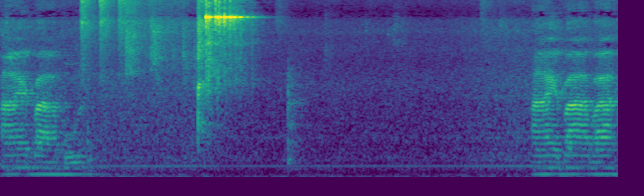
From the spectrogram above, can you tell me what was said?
Hai ba bốn. Hai ba ba.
